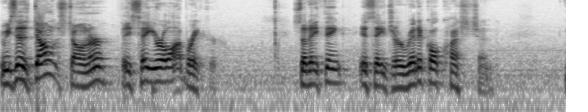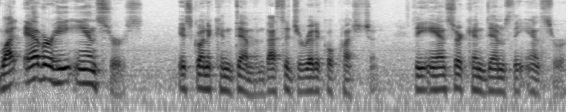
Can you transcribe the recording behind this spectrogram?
If he says don't stoner, they say you're a lawbreaker. So they think it's a juridical question. Whatever he answers is going to condemn him. That's a juridical question. The answer condemns the answerer.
